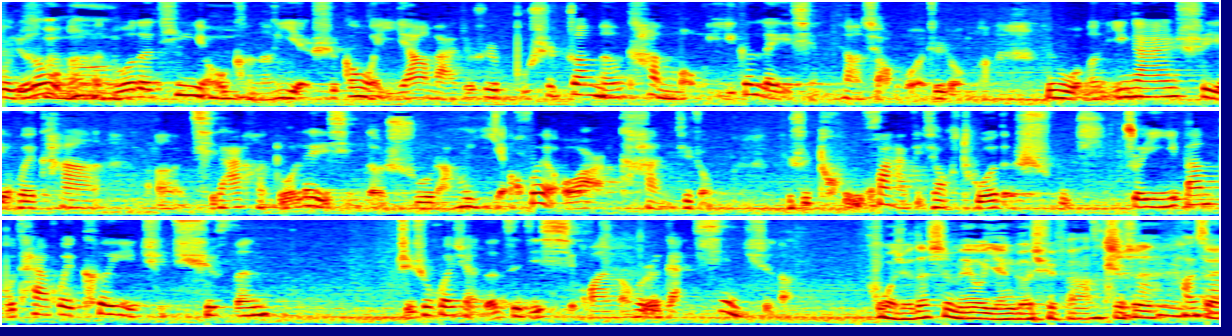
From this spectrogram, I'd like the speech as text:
我觉得我们很多的听友可能也是跟我一样吧，就是不是专门看某一个类型，像小博这种的，就是我们应该是也会看呃其他很多类型的书，然后也会偶尔看这种就是图画比较多的书，所以一般不太会刻意去区分，只是会选择自己喜欢的或者感兴趣的。我觉得是没有严格区分啊，只是吧好像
